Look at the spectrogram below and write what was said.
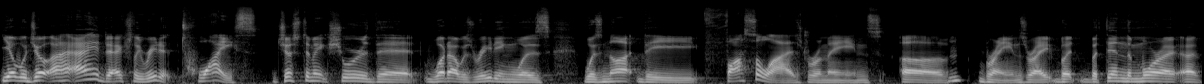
Yeah, well, Joe, I, I, had to actually read it twice just to make sure that what I was reading was was not the fossilized remains of mm-hmm. brains, right? But but then the more I, I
